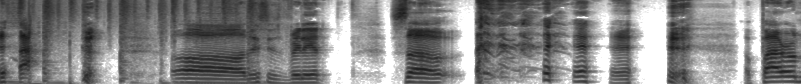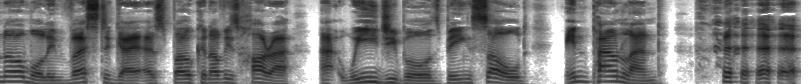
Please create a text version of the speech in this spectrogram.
oh, this is brilliant. So, a paranormal investigator has spoken of his horror at Ouija boards being sold in Poundland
